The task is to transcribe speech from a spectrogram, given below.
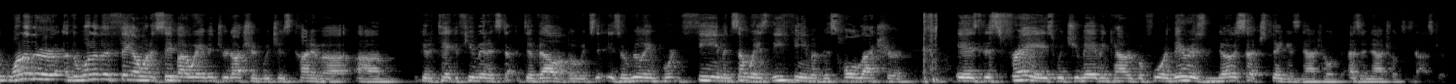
one other, the one other thing I want to say by way of introduction, which is kind of a, um, going to take a few minutes to develop, but which is a really important theme, in some ways the theme of this whole lecture, is this phrase, which you may have encountered before, there is no such thing as natural as a natural disaster.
